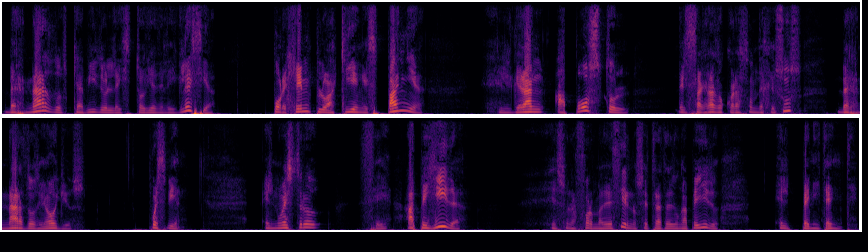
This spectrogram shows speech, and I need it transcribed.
Bernardos que ha habido en la historia de la Iglesia. Por ejemplo, aquí en España, el gran apóstol del Sagrado Corazón de Jesús, Bernardo de Hoyos. Pues bien, el nuestro se apellida es una forma de decir, no se trata de un apellido, el penitente,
